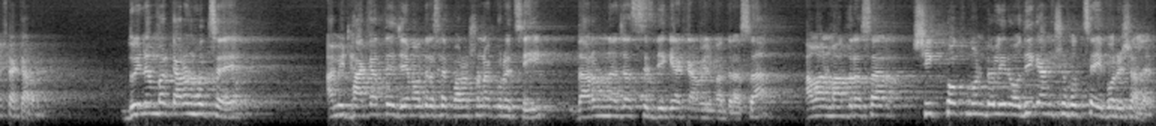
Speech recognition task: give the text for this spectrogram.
একটা কারণ। দুই নম্বর কারণ হচ্ছে, আমি ঢাকাতে যে মাদ্রাসায় পড়াশোনা করেছি দারুণ নাজাদ সিদ্দিকিয়া কামিল মাদ্রাসা। আমার মাদ্রাসার শিক্ষক মন্ডলীর অধিকাংশ হচ্ছে এই বরিশালের।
